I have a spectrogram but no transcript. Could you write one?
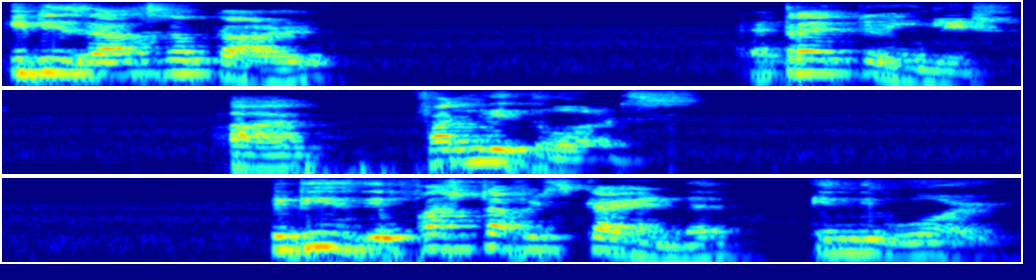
It is also called Attractive English or Fun with Words. It is the first of its kind in the world.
